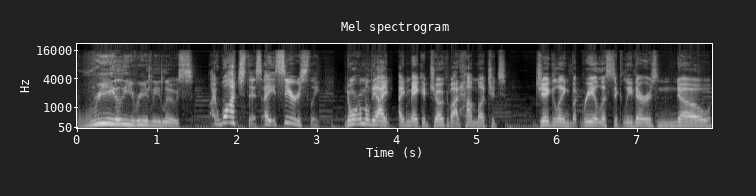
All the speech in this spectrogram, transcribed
Really, really loose. I watch this. I, seriously. Normally, I'd, I'd make a joke about how much it's jiggling, but realistically, there is no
